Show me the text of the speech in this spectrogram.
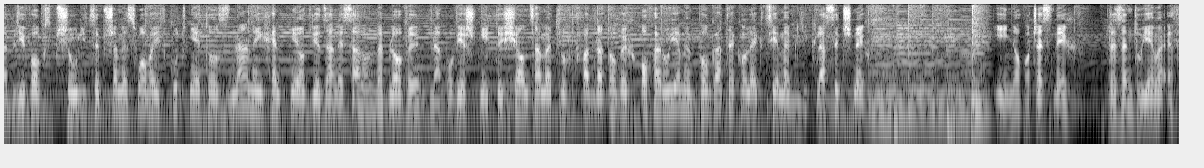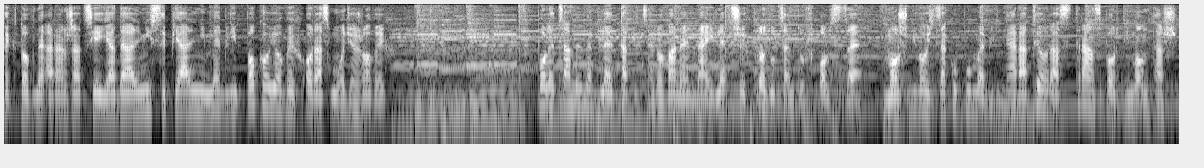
Mebli Vox przy ulicy Przemysłowej w Kutnie to znany i chętnie odwiedzany salon meblowy. Na powierzchni 1000 m2 oferujemy bogate kolekcje mebli klasycznych i nowoczesnych. Prezentujemy efektowne aranżacje jadalni, sypialni, mebli pokojowych oraz młodzieżowych. Polecamy meble tapicerowane najlepszych producentów w Polsce. Możliwość zakupu mebli na raty oraz transport i montaż.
